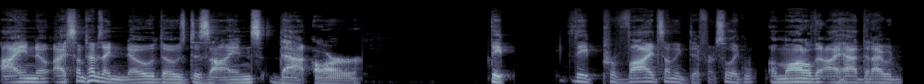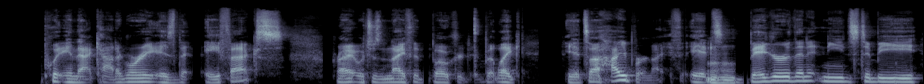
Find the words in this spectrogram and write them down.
i know i sometimes i know those designs that are they they provide something different. So like a model that i had that i would put in that category is the Aphex, right which is a knife that boker did. But like it's a hyper knife. It's Mhm. bigger than it needs to be.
